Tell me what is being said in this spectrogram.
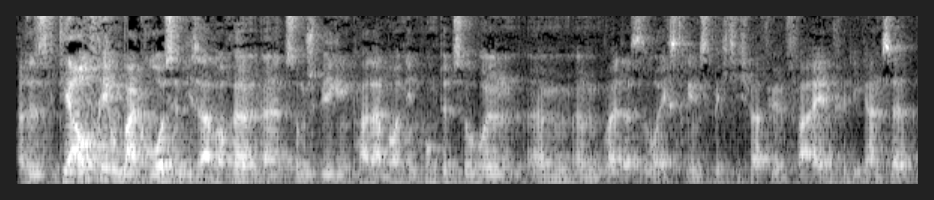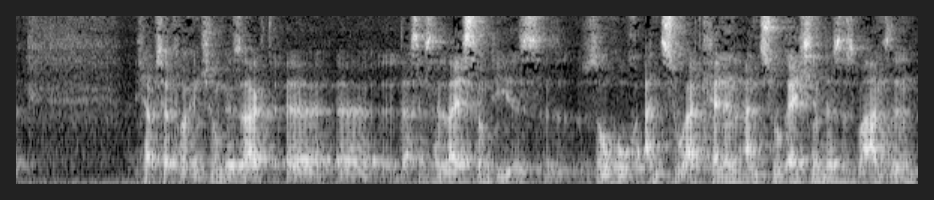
also es, die Aufregung war groß in dieser Woche äh, zum Spiel gegen Paderborn, die Punkte zu holen, ähm, ähm, weil das so extrem wichtig war für den Verein, für die ganze. Ich habe es ja vorhin schon gesagt, äh, äh, das ist eine Leistung, die ist so hoch anzuerkennen, anzurechnen, das ist Wahnsinn.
